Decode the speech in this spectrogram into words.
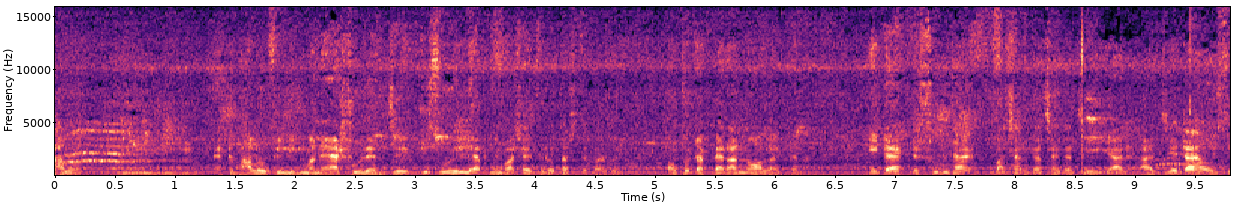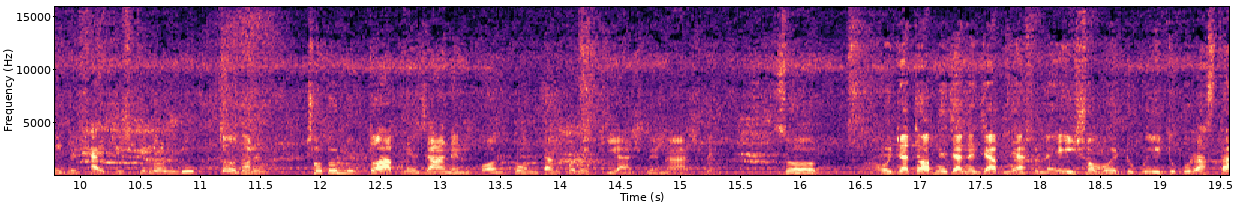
ভালো একটা ভালো ফিলিং মানে অ্যাসুরেন্স যে কিছু হইলে আপনি বাসায় ফেরত আসতে পারবেন। অতটা প্যারা নেওয়া লাগবে না। এটা একটা সুবিধা বাসার কাছাকাছি। আর আর যেটা হচ্ছে যে সাঁত্রিশ কিলো লুপ তো, ধরেন ছোট লুপ তো আপনি জানেন কোন, কোনটার পরে কি আসবে, না আসবে। সো ওইটা তো আপনি জানেন যে আপনি আসলে এই সময়টুকু, এইটুকু রাস্তা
